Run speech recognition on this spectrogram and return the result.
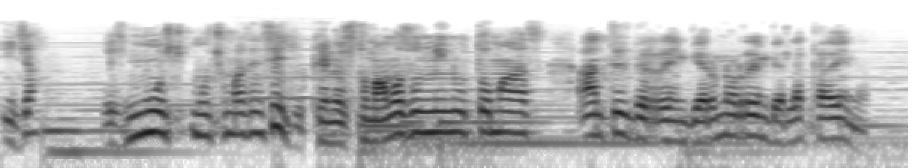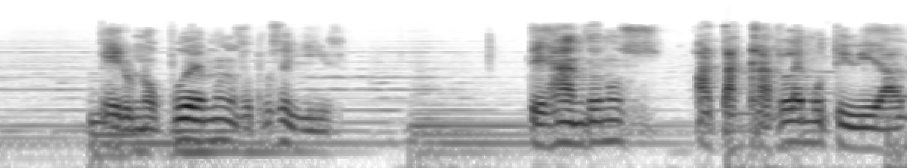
y ya. Es mucho, mucho más sencillo, que nos tomamos un minuto más antes de reenviar o no reenviar la cadena. Pero no podemos nosotros seguir dejándonos atacar la emotividad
